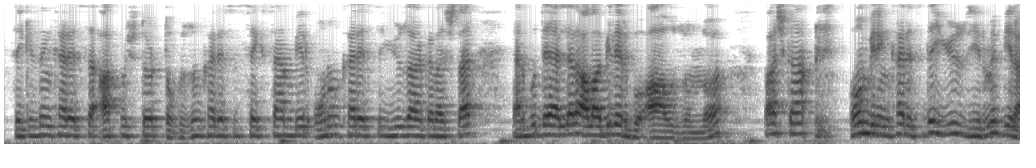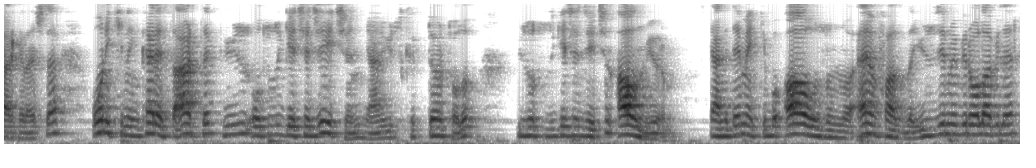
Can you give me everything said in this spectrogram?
8'in karesi 64, 9'un karesi 81, 10'un karesi 100 arkadaşlar. Yani bu değerleri alabilir bu A uzunluğu. Başka 11'in karesi de 121 arkadaşlar. 12'nin karesi artık 130'u geçeceği için yani 144 olup 130'u geçeceği için almıyorum. Yani demek ki bu A uzunluğu en fazla 121 olabilir,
